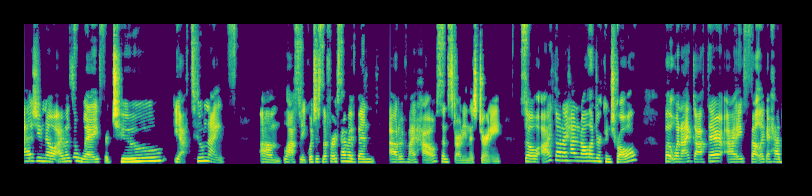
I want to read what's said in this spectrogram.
as you know, I was away for two, yeah, two nights um, last week, which is the first time I've been out of my house and starting this journey. So I thought I had it all under control. But when I got there, I felt like I had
